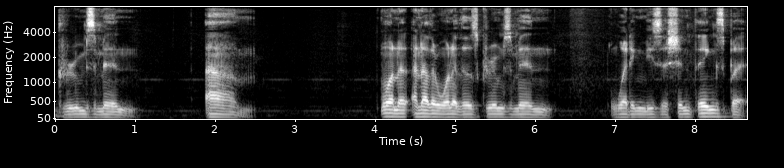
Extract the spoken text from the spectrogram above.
groomsmen. Um one another one of those groomsmen wedding musician things but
